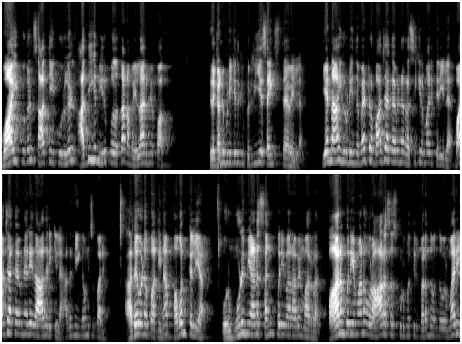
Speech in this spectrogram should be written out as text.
வாய்ப்புகள் சாத்தியக்கூறுகள் அதிகம் இருப்பதை தான் நம்ம எல்லாருமே பார்க்குறோம். இதை கண்டுபிடிக்கிறதுக்கு பெரிய சயின்ஸ் தேவையில்லை. ஏன்னா இவருடைய இந்த மேட்டரை பாஜகவினர் ரசிக்கிற மாதிரி தெரியல. பாஜகவினரே இதை ஆதரிக்கல. அதை நீங்க கவனிச்சு பாருங்க. அதை விட பார்த்தீங்கன்னா பவன் கல்யாண் ஒரு முழுமையான சங் பரிவாராகவே மாறுறார். பாரம்பரியமான ஒரு ஆர்எஸ்எஸ் குடும்பத்தில் பிறந்து வந்த ஒரு மாதிரி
